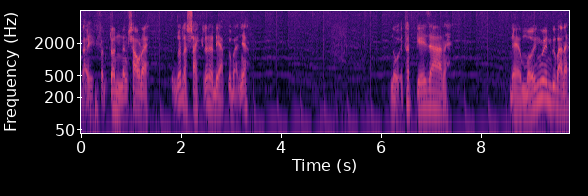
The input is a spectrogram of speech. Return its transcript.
Đấy phần trần đằng sau này cũng rất là sạch rất là đẹp các bạn nhé. Nội thất ghế da này. Đều mới nguyên các bạn ạ.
